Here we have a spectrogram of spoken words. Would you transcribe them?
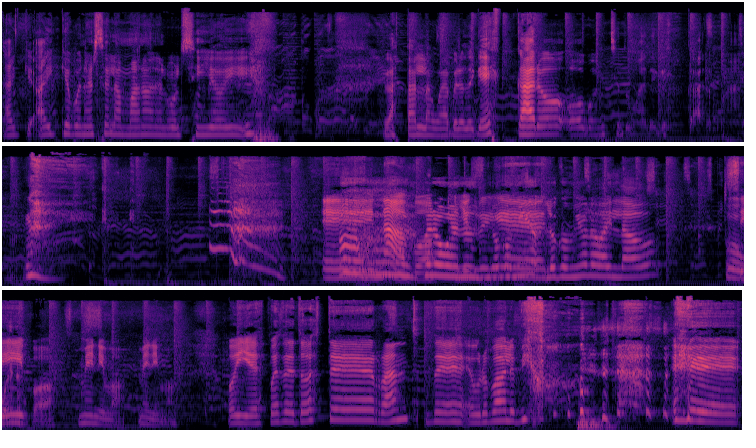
hay que, hay que ponerse las manos en el bolsillo y gastar la weá. Pero de que es caro, oh conche tu madre, que es caro. Eh, Ah, nada, po. Pero bueno, Yo creo lo, que- comido, lo comido, lo bailado. Sí, bueno. po, mínimo, mínimo. Oye, después de todo este rant de Europa vale pico, eh,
